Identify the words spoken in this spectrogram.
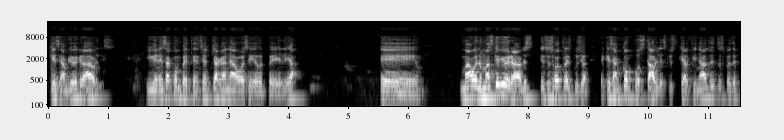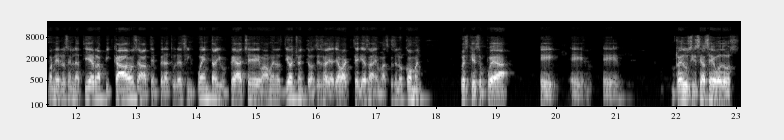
que sean biodegradables. Y viene esa competencia el que ha ganado ese el PLA eh, más bueno, más que biodegradables, eso es otra discusión, es que sean compostables, que, al final, después de ponerlos en la tierra, picados a temperatura de 50 y un pH de más o menos de 8, entonces haya bacterias además que se lo coman, pues que eso pueda eh, eh, reducirse a CO2,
